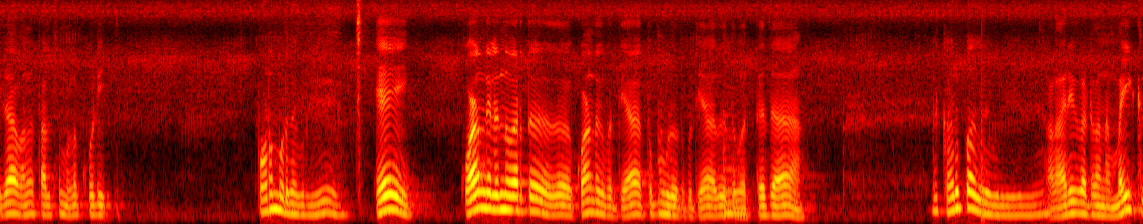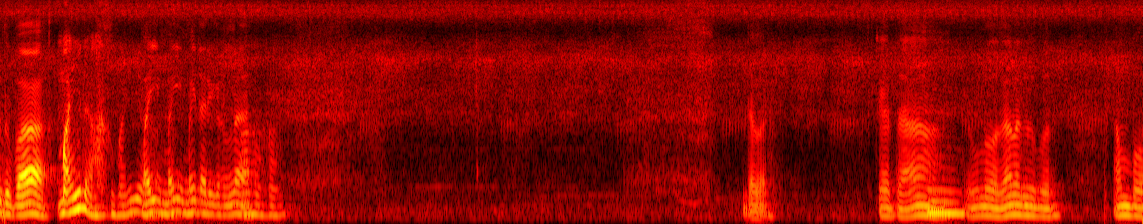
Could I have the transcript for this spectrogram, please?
இதாக வந்து தலசி முல்லை கொடி. படம் போடுதா குருஜி? ஏய் குழந்தையிலேருந்து வரது குழந்தைக்கு பற்றியா துப்பு விடுறது பற்றியா அது இது வருதா இது கருப்பாகுது குருஜி அது அறிவு காட்ட வேணாம் மைக்குதுப்பா மயிலா? மயிலா? மை மை மை தரிக்கிறோம்ல ஆஹா. இந்த பாரு கேட்டா இவ்வளோ வேலை இருக்குது பாரு. நம்ம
